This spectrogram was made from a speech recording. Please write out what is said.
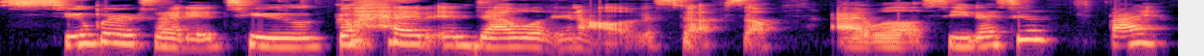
super excited to go ahead and dabble in all of this stuff. So I will see you guys soon. Bye.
